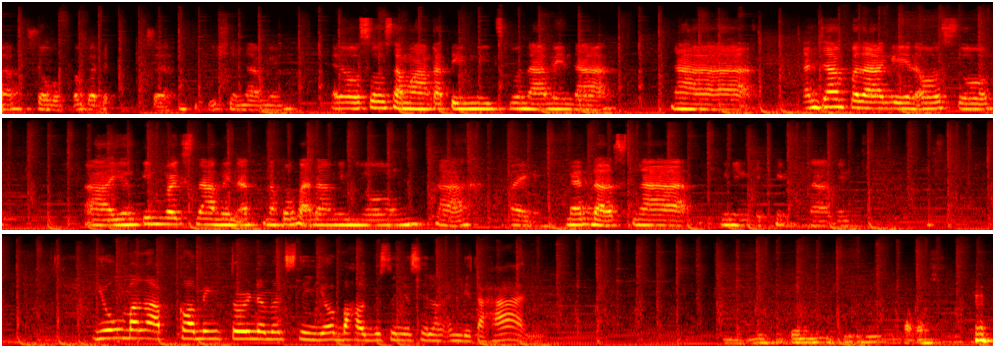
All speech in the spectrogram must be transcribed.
uh, so pag sa competition namin. And also sa mga ka-teammates po namin na na andyan palagi and also ah, yung teamworks namin at nakuha namin yung ah, like, medals na miningit namin. Yung mga upcoming tournaments ninyo, baka gusto nyo silang imbitahan.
